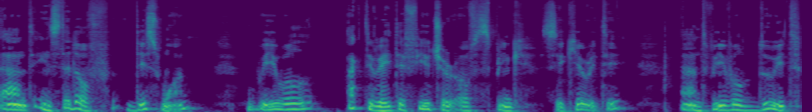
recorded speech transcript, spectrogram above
And instead of this one, we will activate a feature of Spring Security and we will do it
